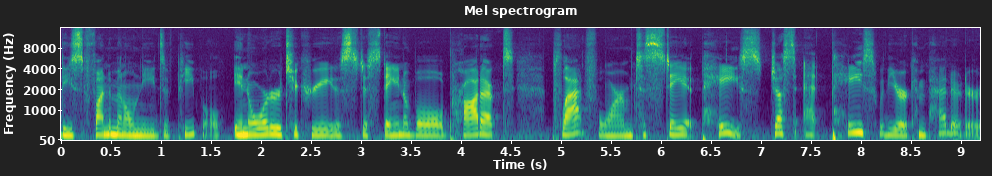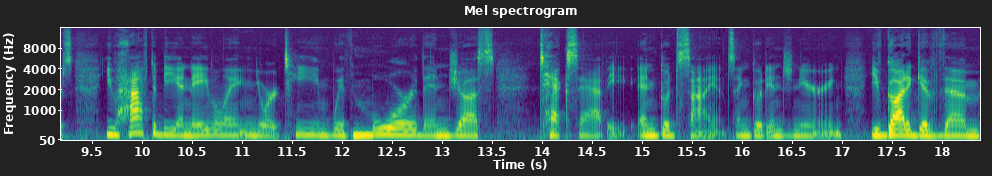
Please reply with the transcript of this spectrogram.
these fundamental needs of people in order to create a sustainable product platform to stay at pace, just at pace with your competitors. You have to be enabling your team with more than just tech savvy and good science and good engineering. You've got to give them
